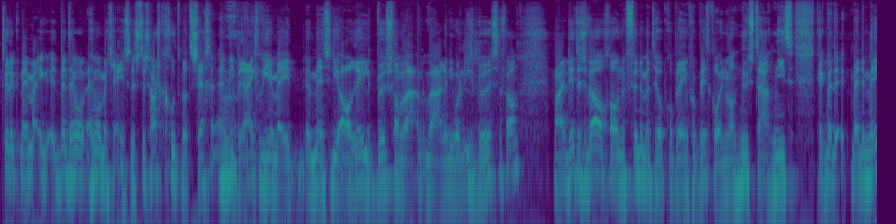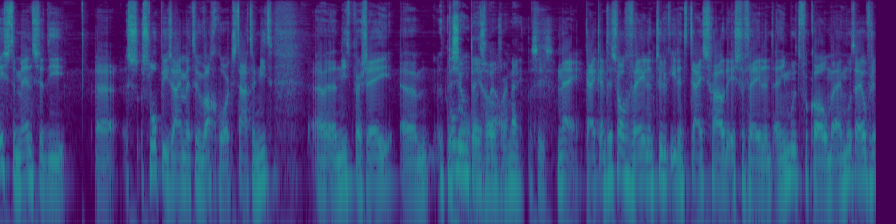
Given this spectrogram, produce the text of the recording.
Tuurlijk, nee, maar ik, ik ben het helemaal, helemaal met je eens. Dus het is hartstikke goed om dat te zeggen. En Mhm. wie bereiken we hiermee? De mensen die al redelijk bewust van wa- waren, die worden iets bewuster van. Maar dit is wel gewoon een fundamenteel probleem voor Bitcoin. Want nu staat niet. Kijk, bij de, bij de meeste mensen die eh, sloppy zijn met hun wachtwoord, staat er niet, eh, niet per se pensioen op het spel. tegenover. Nee, precies. Nee, kijk, en het is wel vervelend. Natuurlijk, identiteitsfraude is vervelend en je moet het voorkomen. En je moet er heel veel...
